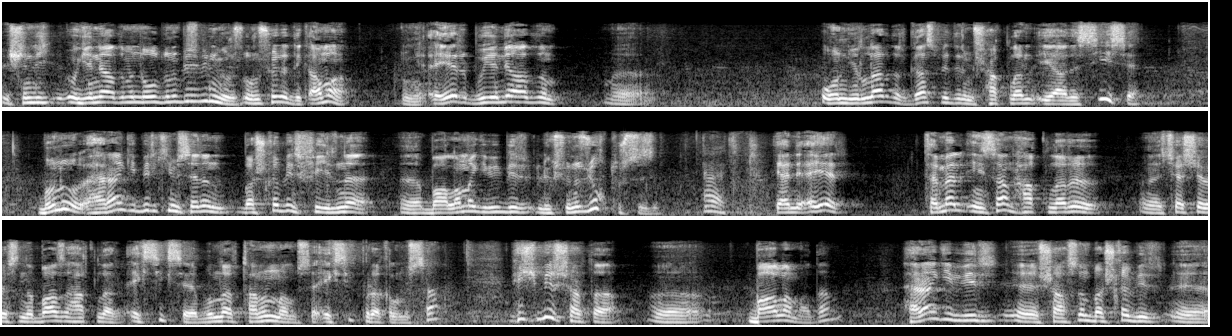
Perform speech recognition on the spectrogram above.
E, Şimdi o yeni adımın ne olduğunu biz bilmiyoruz. Onu söyledik ama e, eğer bu yeni adım e, 10 yıllardır gasp edilmiş hakların iadesi ise bunu herhangi bir kimsenin başka bir fiiline e, bağlama gibi bir lüksünüz yoktur sizin. Evet. Yani eğer temel insan hakları e, çerçevesinde bazı haklar eksikse, bunlar tanınmamışsa, eksik bırakılmışsa hiçbir şarta e, bağlamadan herhangi bir e, şahsın başka bir e,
